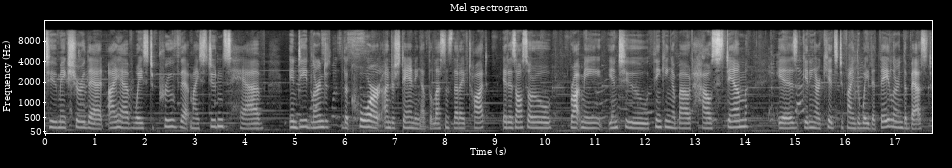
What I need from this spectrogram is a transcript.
to make sure that I have ways to prove that my students have indeed learned the core understanding of the lessons that I've taught. It has also brought me into thinking about how STEM is getting our kids to find the way that they learn the best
